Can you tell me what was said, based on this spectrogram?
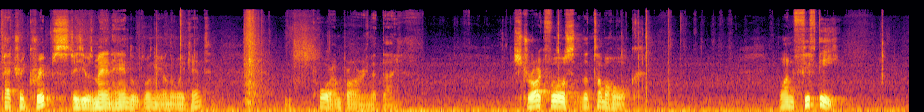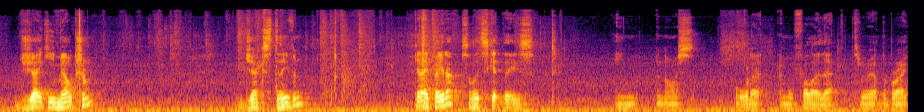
Patrick Cripps. Geez, he was manhandled, wasn't he, on the weekend? Poor umpiring that day. Strike Force, the Tomahawk. 150. Jakey Melksham. Jack Stephen. G'day, Peter. So let's get these in a nice order and we'll follow that throughout the break.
